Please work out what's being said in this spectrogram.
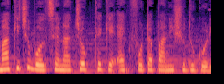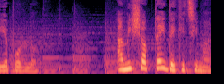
মা কিছু বলছে না, চোখ থেকে এক ফোঁটা পানি শুধু গড়িয়ে পড়ল। আমি সবটাই দেখেছি, মা।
